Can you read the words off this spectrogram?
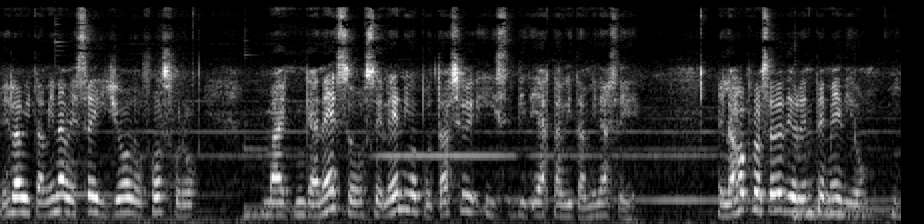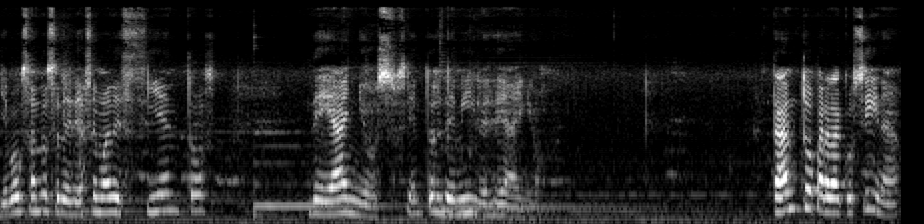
Es la vitamina B6, yodo, fósforo, manganeso, selenio, potasio y hasta vitamina C. El ajo procede de Oriente Medio y lleva usándose desde hace más de cientos de años, cientos de miles de años. Tanto para la cocina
